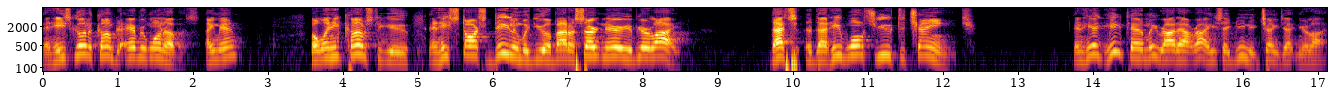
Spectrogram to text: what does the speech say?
and He's going to come to every one of us, amen? But when He comes to you and He starts dealing with you about a certain area of your life, that's that He wants you to change. And he, he tell me right out right, he said, You need to change that in your life.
